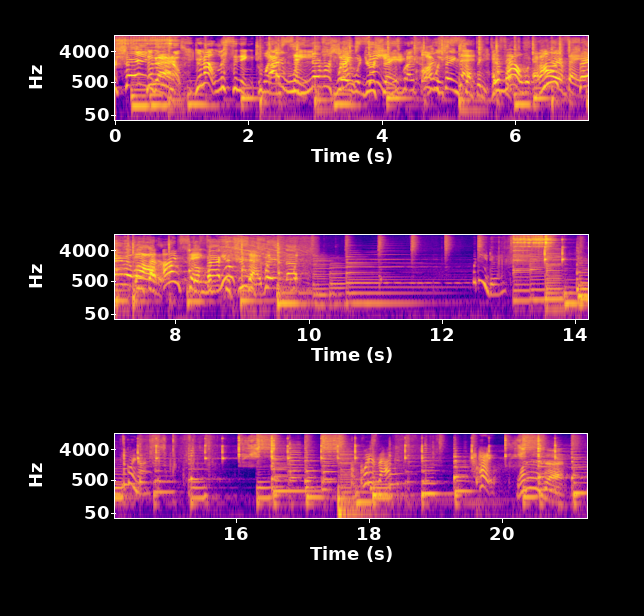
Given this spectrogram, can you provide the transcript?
you're saying No, no, that. no, no. no, You're not listening to what I am saying. I would never say what, I'm what you're saying. saying. Is what I've I'm saying said. something different. And now what and you're I am saying saying it louder. that I'm saying the fact what you that you said. say that. What are you doing? What's going on? What is that? Hey, What is that?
